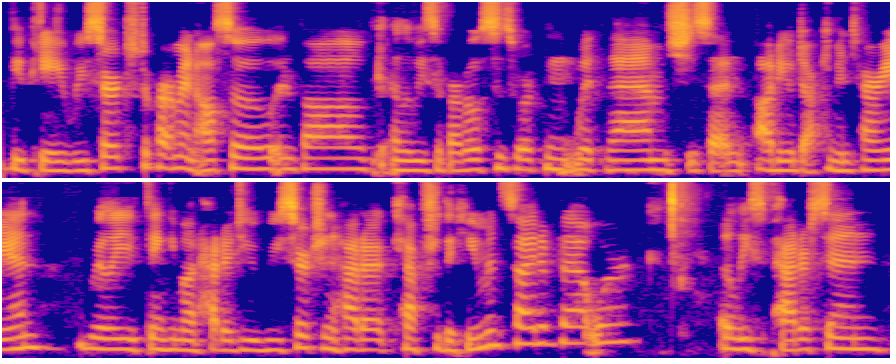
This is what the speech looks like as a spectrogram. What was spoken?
BPDA research department also involved. Eloisa Barbosa is working with them. She's an audio documentarian, really thinking about how to do research and how to capture the human side of that work. Elise Patterson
